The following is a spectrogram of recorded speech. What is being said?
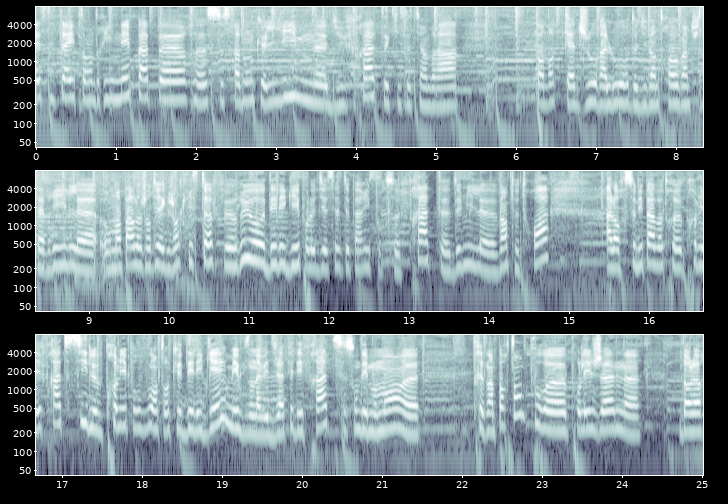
Nesita et Tendry, n'aie pas peur. Ce sera donc l'hymne du Frat qui se tiendra pendant 4 jours à Lourdes du 23 au 28 avril. On en parle aujourd'hui avec Jean-Christophe Ruot, délégué pour le diocèse de Paris pour ce Frat 2023. Alors ce n'est pas votre premier Frat, si le premier pour vous en tant que délégué, mais vous en avez déjà fait des Frats. Ce sont des moments euh, très importants pour, euh, pour les jeunes euh, dans, leur,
